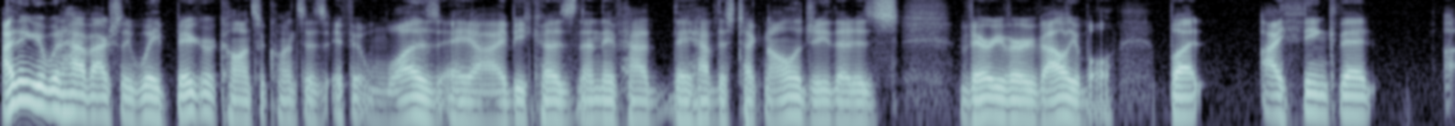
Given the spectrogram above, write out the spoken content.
I think it would have actually way bigger consequences if it was AI because then they've had they have this technology that is very very valuable. But I think that uh,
